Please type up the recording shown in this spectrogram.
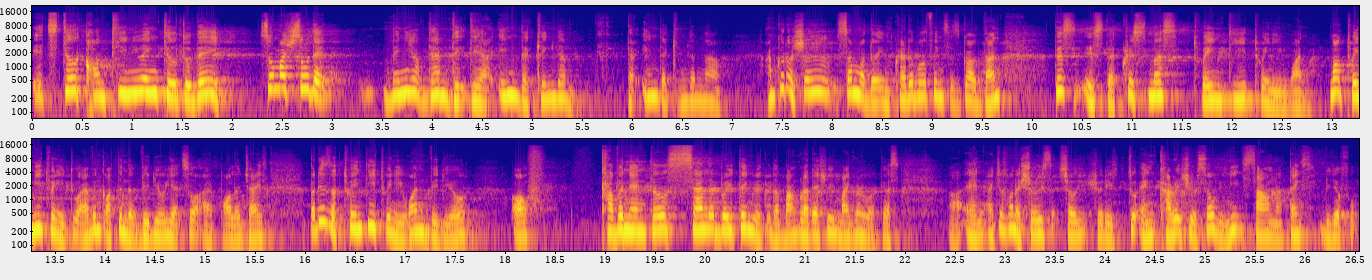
It's still continuing till today. So much so that many of them, they, they are in the kingdom. They're in the kingdom now. I'm going to show you some of the incredible things that God done. This is the Christmas 2021, not 2022. I haven't gotten the video yet, so I apologize. But this is a 2021 video of Covenantal celebrating with the Bangladeshi migrant workers. Uh, and I just want to show you, show, show this to encourage you. So we need sound. Uh. Thanks, video folk.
